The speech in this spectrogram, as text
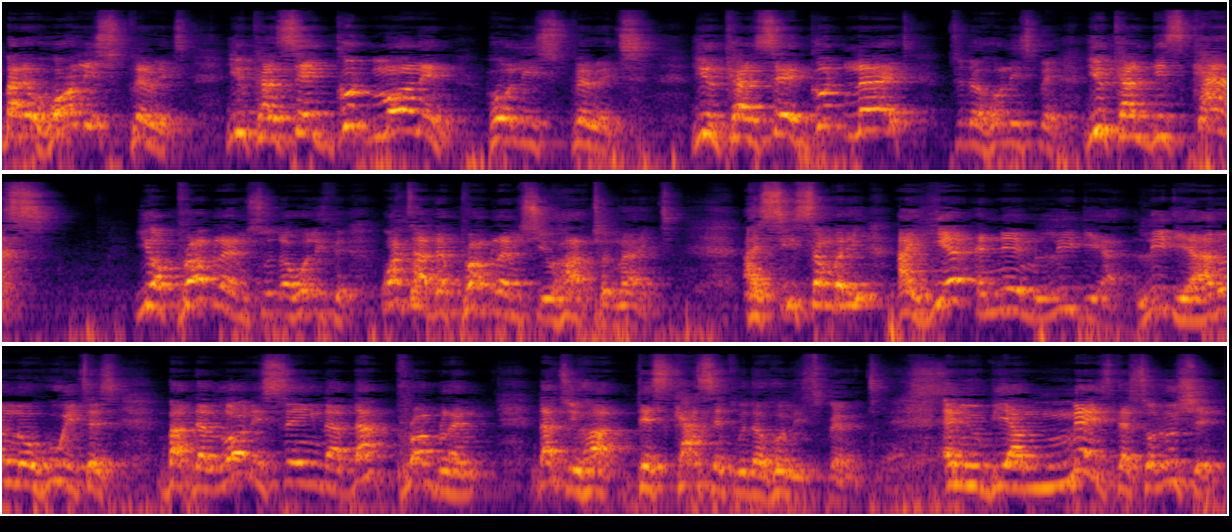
But the Holy Spirit, you can say, Good morning, Holy Spirit. You can say, Good night to the Holy Spirit. You can discuss your problems with the Holy Spirit. What are the problems you have tonight? I see somebody, I hear a name, Lydia. Lydia, I don't know who it is, but the Lord is saying that that problem that you have, discuss it with the Holy Spirit. And you'll be amazed the solution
